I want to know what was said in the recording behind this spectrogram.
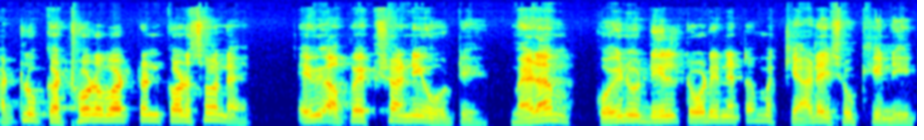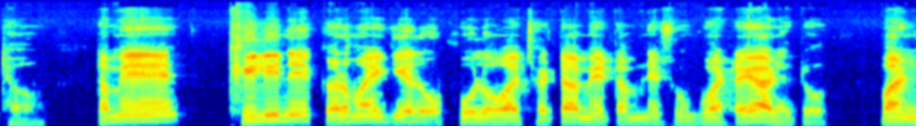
આટલું કઠોર વર્તન કરશો ને, એવી અપેક્ષા નહીં હોતી મેડમ, કોઈનું ડીલ તોડીને તમે ક્યારેય સુખી નહીં થાઓ. તમે ખીલીને કરમાઈ ગયેલું ફૂલ હોવા છતાં મેં તમને સૂંઘવા તૈયાર હતો. પણ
